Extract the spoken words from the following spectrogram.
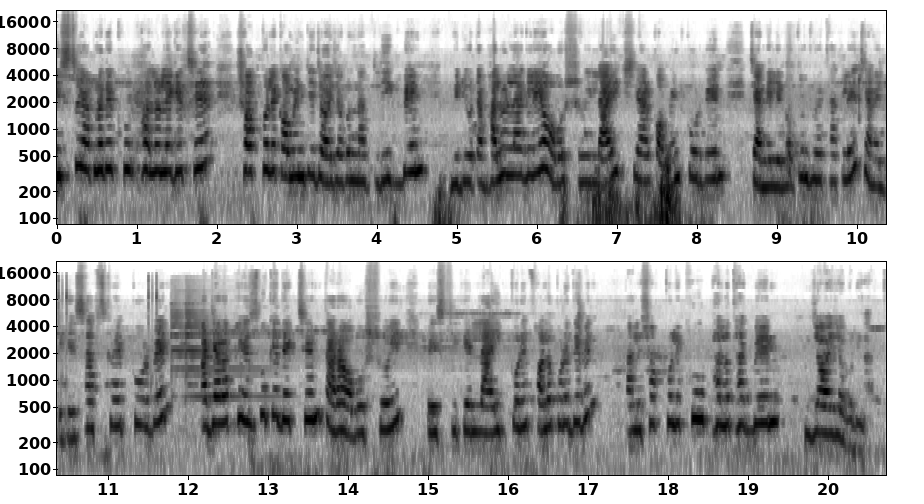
নিশ্চয়ই আপনাদের খুব ভালো লেগেছে। সকলে কমেন্টে জয় জগন্নাথ লিখবেন। ভিডিওটা ভালো লাগলে অবশ্যই লাইক, শেয়ার, কমেন্ট করবেন। চ্যানেলে নতুন হয়ে থাকলে চ্যানেলটিকে সাবস্ক্রাইব করবেন। আর যারা ফেসবুকে দেখছেন, তারা অবশ্যই পেজটিকে লাইক করে ফলো করে দেবেন। তাহলে সকলে খুব ভালো থাকবেন। জয় জগন্নাথ।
